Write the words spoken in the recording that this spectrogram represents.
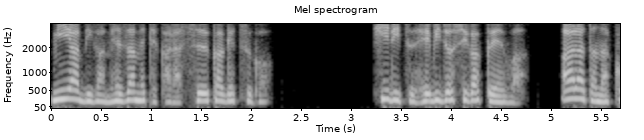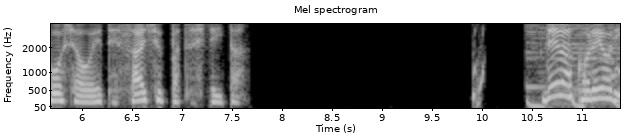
い雅が目覚めてから数ヶ月後私立蛇女子学園は新たな校舎を得て再出発していた。ではこれより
